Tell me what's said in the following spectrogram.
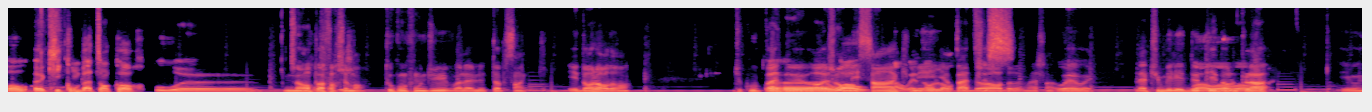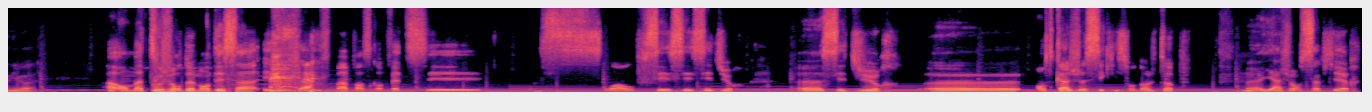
wow. Qui combattent encore ou Non, pas forcément. Tout confondu, voilà, le top 5. Et dans l'ordre. Hein. Du coup, pas de oh, j'en mets 5, ah mais il n'y a pas d'ordre, machin. Ouais, ouais. Là, tu mets les deux pieds dans le plat et on y va. Ah, on m'a toujours demandé ça et j'arrive pas parce qu'en fait, c'est. Waouh, c'est dur. Euh, c'est dur. Euh, en tout cas, je sais qu'ils sont dans le top. Mhm. Euh, il y a Georges Saint-Pierre.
